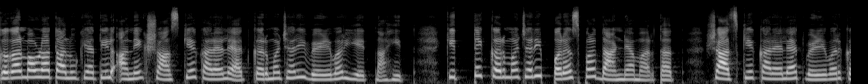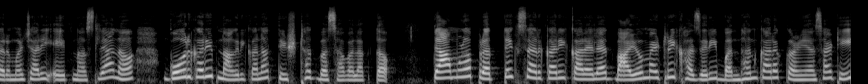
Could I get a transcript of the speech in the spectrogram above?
गगनबावडा तालुक्यातील अनेक शासकीय कार्यालयात कर्मचारी वेळेवर येत नाहीत. कित्येक कर्मचारी परस्पर दांड्या मारतात. शासकीय कार्यालयात वेळेवर कर्मचारी येत नसल्यानं गोरगरीब नागरिकांना तिष्ठत बसावं लागतं. त्यामुळं प्रत्येक सरकारी कार्यालयात बायोमेट्रिक हजेरी बंधनकारक करण्यासाठी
